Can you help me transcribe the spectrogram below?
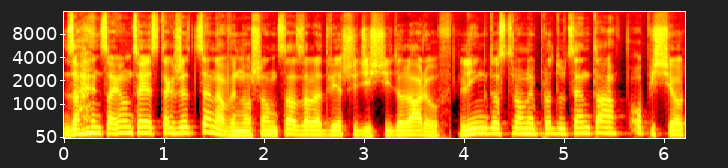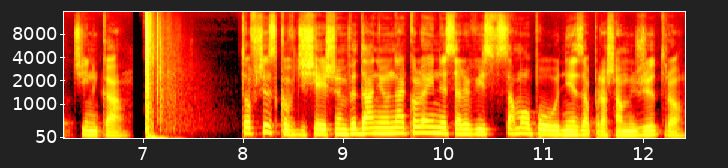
Zachęcająca jest także cena wynosząca zaledwie 30 dolarów. Link do strony producenta w opisie odcinka. To wszystko w dzisiejszym wydaniu. Na kolejny serwis w samo południe zapraszam już jutro.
